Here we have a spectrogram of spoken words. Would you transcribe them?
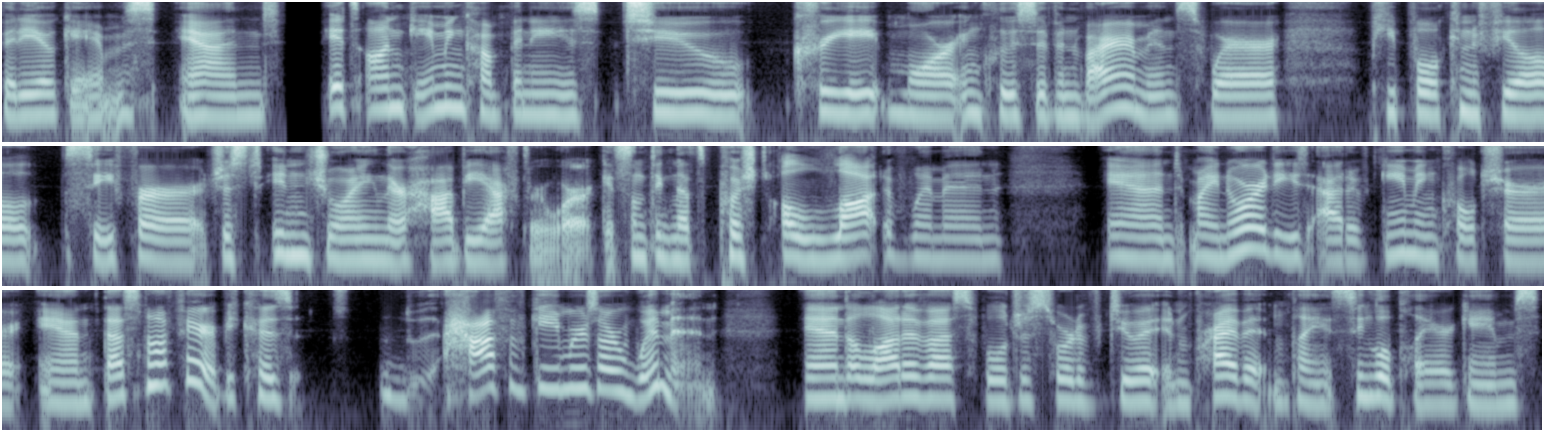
video games. And it's on gaming companies to create more inclusive environments where people can feel safer just enjoying their hobby after work. It's something that's pushed a lot of women and minorities out of gaming culture. And that's not fair because half of gamers are women. And a lot of us will just sort of do it in private and play single player games.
